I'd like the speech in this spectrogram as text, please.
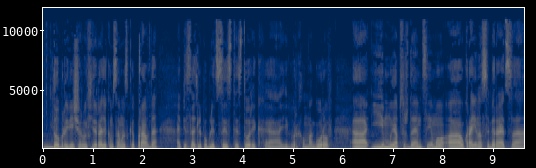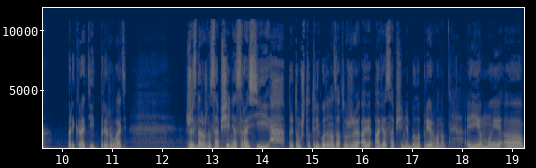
Добрый вечер. В эфире радио «Комсомольская правда». А писатель, публицист, историк э, Егор Холмогоров. Э, и мы обсуждаем тему э, «Украина собирается прекратить, прервать Железнодорожное сообщение с Россией, при том, что три года назад уже ави- авиасообщение было прервано. И мы э,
